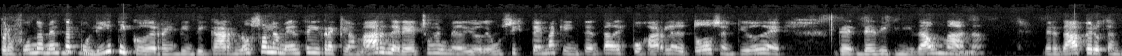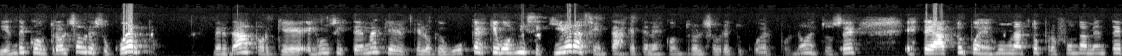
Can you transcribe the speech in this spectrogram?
profundamente político de reivindicar no solamente y reclamar derechos en medio de un sistema que intenta despojarle de todo sentido de, de, dignidad humana, ¿verdad? Pero también de control sobre su cuerpo, ¿verdad? Porque es un sistema que, lo que busca es que vos ni siquiera sientas que tenés control sobre tu cuerpo, ¿no? Entonces, este acto, pues, es un acto profundamente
